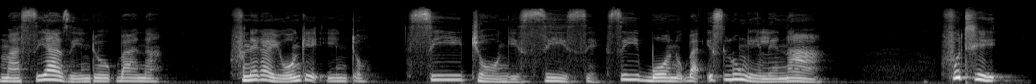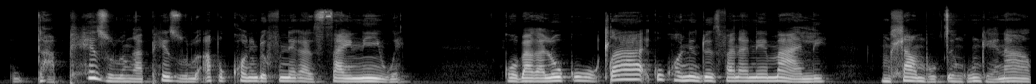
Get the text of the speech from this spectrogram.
Masiyazi into yokubana funeka yonke into siyijongisise siyibone ukuba isilungele na. Futhi ngaphezulu ngaphezulu apho kukhona into ekufuneka zisayiniwe. Ngoba kaloku xa kukhona izinto ezifana nemali mhlawumbi ucinga ungena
